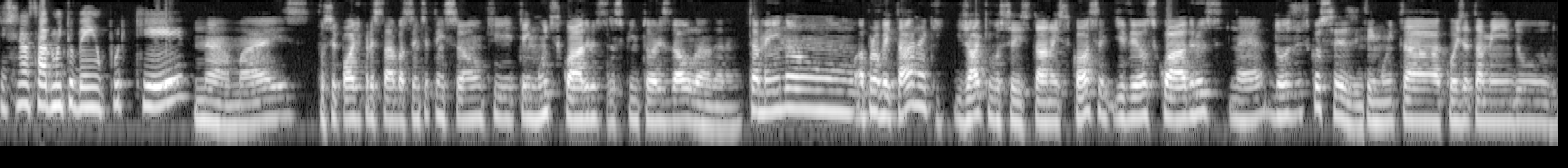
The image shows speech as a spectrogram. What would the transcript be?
A gente não sabe muito bem o porquê. Não, mas você pode prestar bastante atenção que tem muitos quadros dos pintores da Holanda, né? Também não aproveitar, né, que já que você está na Escócia, de ver os quadros, né, dos escoceses. Tem muita coisa também do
